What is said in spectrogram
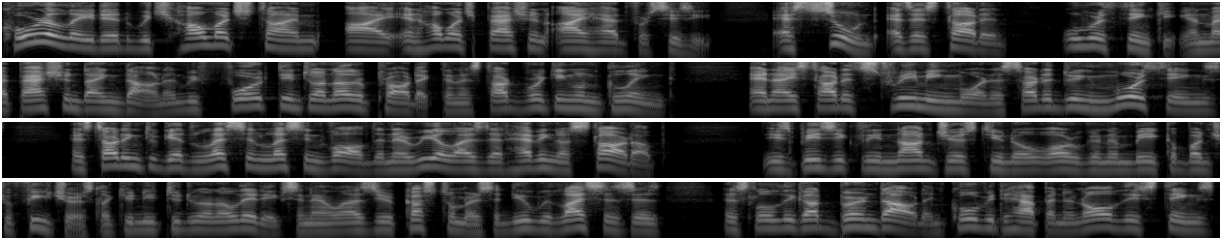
correlated with how much time I and how much passion I had for Sizzy. As soon as I started overthinking and my passion dying down, and we forked into another product, and I started working on Glink, and I started streaming more, and I started doing more things, and starting to get less and less involved, and I realized that having a startup is basically not just, you know, oh, we're going to make a bunch of features. Like you need to do analytics and analyze your customers and deal with licenses and slowly got burned out and COVID happened and all these things.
